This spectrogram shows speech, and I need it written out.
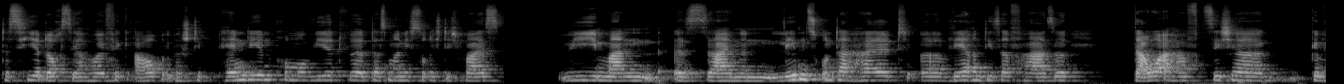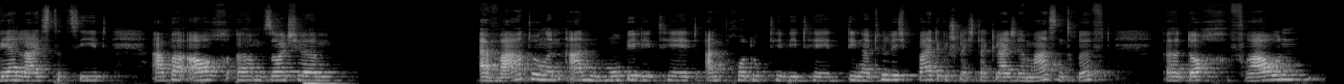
dass hier doch sehr häufig auch über Stipendien promoviert wird, dass man nicht so richtig weiß, wie man äh, seinen Lebensunterhalt äh, während dieser Phase dauerhaft sicher gewährleistet sieht, aber auch ähm, solche Erwartungen an Mobilität, an Produktivität, die natürlich beide Geschlechter gleichermaßen trifft, äh, doch Frauen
